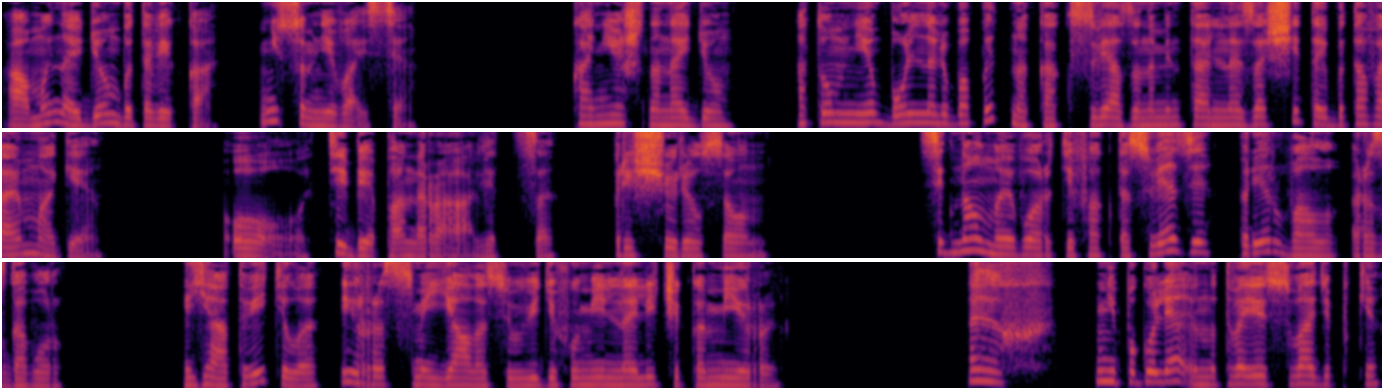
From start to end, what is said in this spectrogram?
А мы найдем бытовика, не сомневайся. Конечно, найдем. А то мне больно любопытно, как связана ментальная защита и бытовая магия. «О, тебе понравится», — прищурился он. Сигнал моего артефакта связи прервал разговор. Я ответила и рассмеялась, увидев умильное личико Миры. «Эх, не погуляю на твоей свадебке»,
